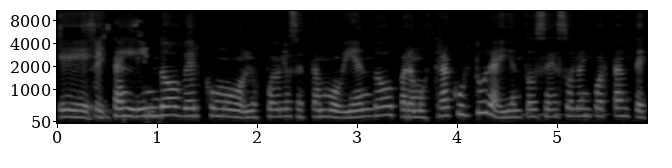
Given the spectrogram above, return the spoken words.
Eh, Sí. Es tan lindo ver cómo los pueblos se están moviendo para mostrar cultura y entonces eso es lo importante,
